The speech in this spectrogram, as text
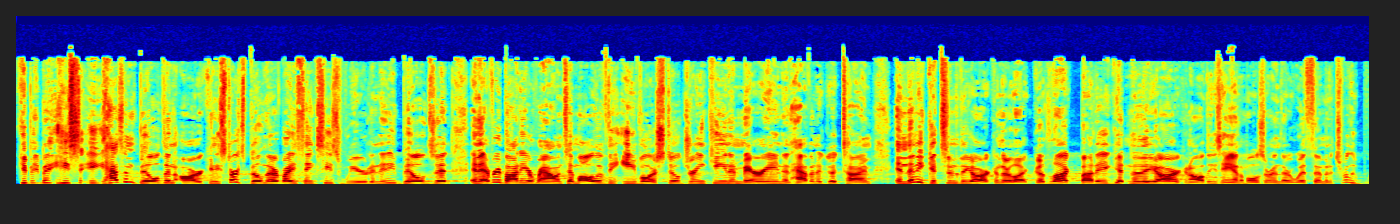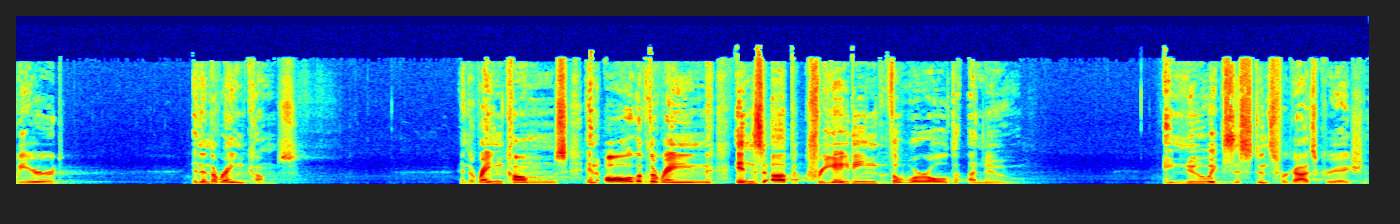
He, but he, has him build an ark and he starts building. Everybody thinks he's weird, and then he builds it, and everybody around him, all of the evil, are still drinking and marrying and having a good time. And then he gets into the ark, and they're like, Good luck, buddy, get into the ark. And all these animals are in there with him, and it's really weird. And then the rain comes. And the rain comes, and all of the rain ends up creating the world anew a new existence for God's creation.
